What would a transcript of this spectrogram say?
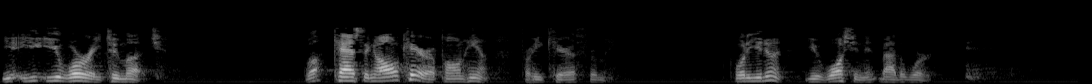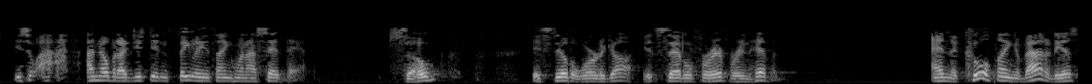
You, you, you worry too much. Well, casting all care upon him, for he careth for me. What are you doing? You're washing it by the word. You say, I, I know, but I just didn't feel anything when I said that. So, it's still the Word of God. It's settled forever in heaven. And the cool thing about it is,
